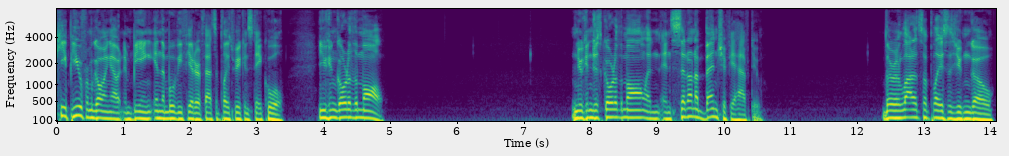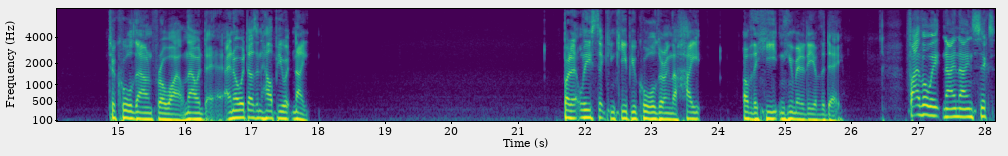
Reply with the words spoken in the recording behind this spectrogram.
keep you from going out and being in the movie theater if that's a place where you can stay cool. You can go to the mall. You can just go to the mall and, and sit on a bench if you have to. There are a lot of places you can go to cool down for a while. Now, I know it doesn't help you at night, but at least it can keep you cool during the height of the heat and humidity of the day. 508 996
